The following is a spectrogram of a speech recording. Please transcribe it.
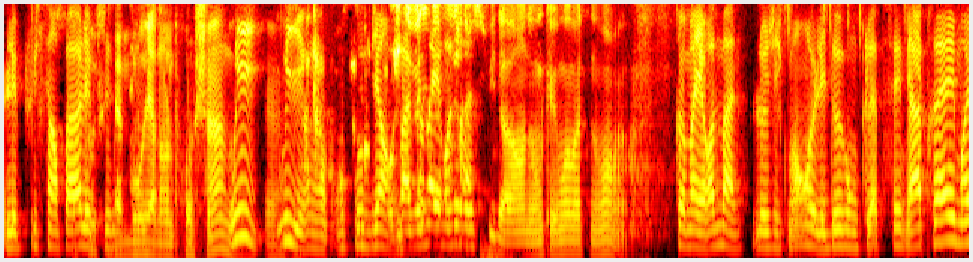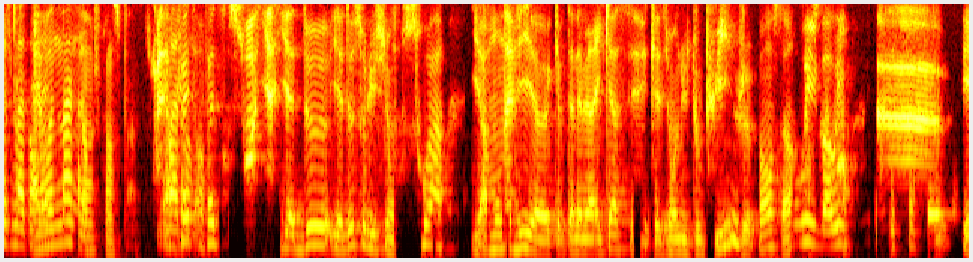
les plus sympas, les plus. Il va mourir dans le prochain. Oui, donc, euh... oui, on, on, se doute bien. Bon, bah, comme Iron celui-là, hein, donc moi maintenant. Comme Iron Man, logiquement, les deux vont clapser. Mais après, moi, je m'attendais. Iron Man, non, je pense pas. En fait, en fait, soit il y, y, a deux, il y a deux solutions. Soit, il y a, à mon avis, euh, Captain America, c'est quasiment du tout cuit, je pense. Hein, oui, bah oui. Euh, et, et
